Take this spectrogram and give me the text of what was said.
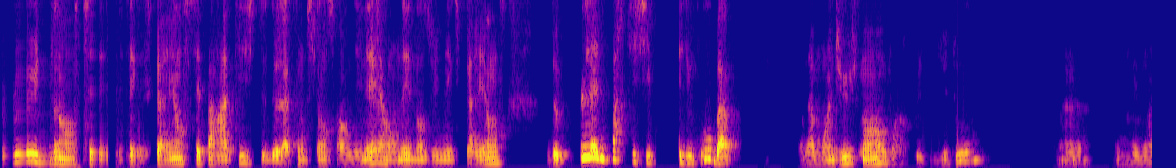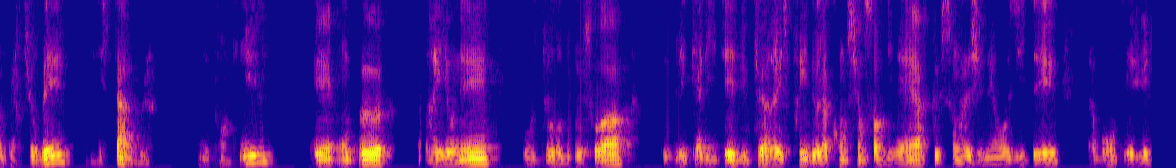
plus dans cette expérience séparatiste de la conscience ordinaire, on est dans une expérience de pleine participation. Et du coup, bah, on a moins de jugement, voire plus du tout. Euh, on est moins perturbé, on est stable, on est tranquille et on peut rayonner autour de soi les qualités du cœur et esprit de la conscience ordinaire que sont la générosité, la bonté,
